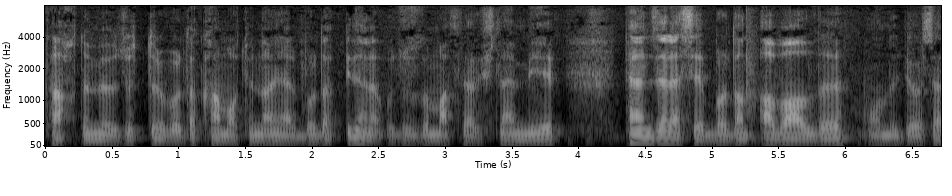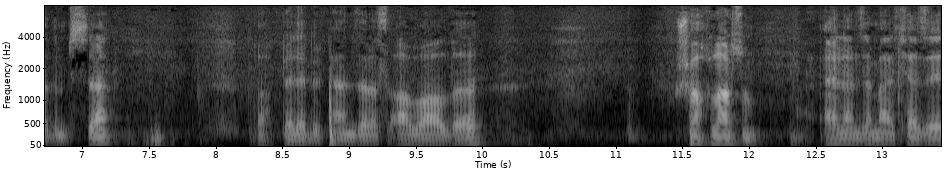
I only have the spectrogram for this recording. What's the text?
taxtı mövcuddur burada kamotundan yəni burada bir dənə ucuzlu material işlənməyib. Pəncərəsi buradan avaldır. Onu göstərdim sizə. Bax belə bir pəncərəsi avaldır. Uşaqlar üçün əyləncə mərkəzi,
